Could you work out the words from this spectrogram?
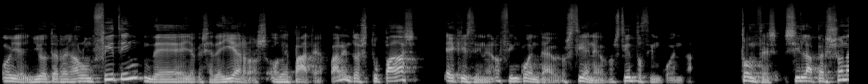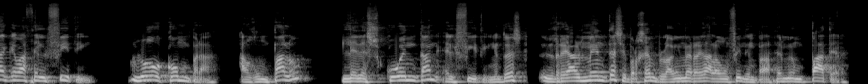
oye, yo te regalo un fitting de, yo qué sé, de hierros o de pater, ¿vale? Entonces tú pagas X dinero, 50 euros, 100 euros, 150. Entonces, si la persona que va a hacer el fitting luego compra algún palo, le descuentan el fitting. Entonces, realmente, si por ejemplo a mí me regalan un fitting para hacerme un pattern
